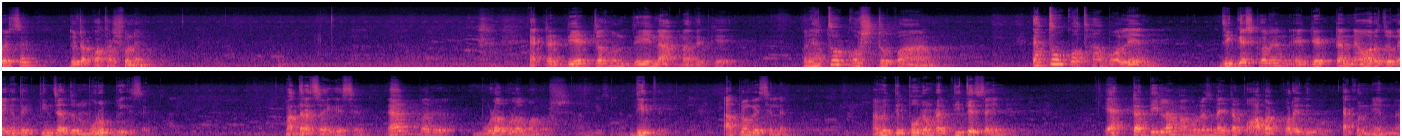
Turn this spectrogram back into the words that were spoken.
হয়েছে। দুটা কথা শোনেন। একটা ডেট যখন দেই না আপনাদেরকে মানে এত কষ্ট পান, এত কথা বলেন, জিজ্ঞেস করেন এই ডেটটা নেওয়ার জন্য এখান থেকে তিন চারজন মুরব্বী গেছেন, মাদ্রাসায় গেছেন, একবারে বুড়া বুড়া মানুষ, দিতে। আপনিও গেছিলেন। আমি প্রোগ্রামটা দিতে চাইনি। একটা দিলাম, আমি না, এটা আবার পরে দিব, এখন নিয়েন না।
